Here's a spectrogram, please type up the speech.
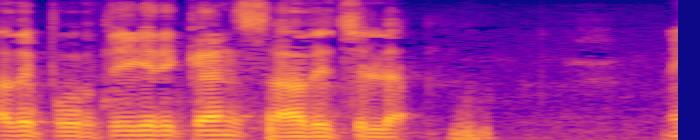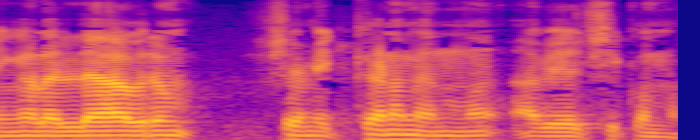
അത് പൂർത്തീകരിക്കാൻ സാധിച്ചില്ല. നിങ്ങളെല്ലാവരും ക്ഷമിക്കണമെന്ന് അപേക്ഷിക്കുന്നു.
